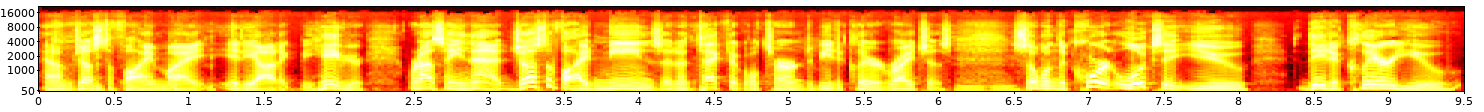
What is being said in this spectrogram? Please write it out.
and I'm justifying my idiotic behavior. We're not saying that. Justified means, in a technical term, to be declared righteous. Mm-hmm. So when the court looks at you, they declare you,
